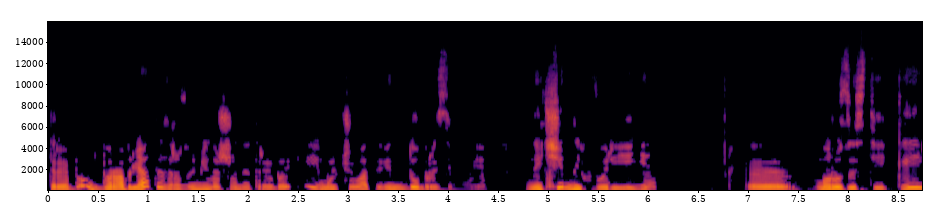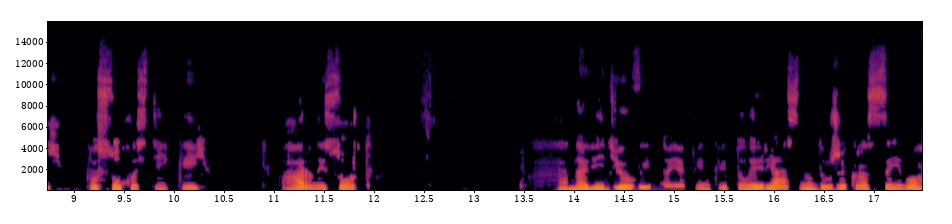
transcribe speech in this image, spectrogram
треба. Обробляти, зрозуміло, що не треба, і мульчувати він добре зимує. Нічим не хворіє, е, морозостійкий, посухостійкий, гарний сорт. На відео видно, як він квітує, рясно, дуже красиво.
